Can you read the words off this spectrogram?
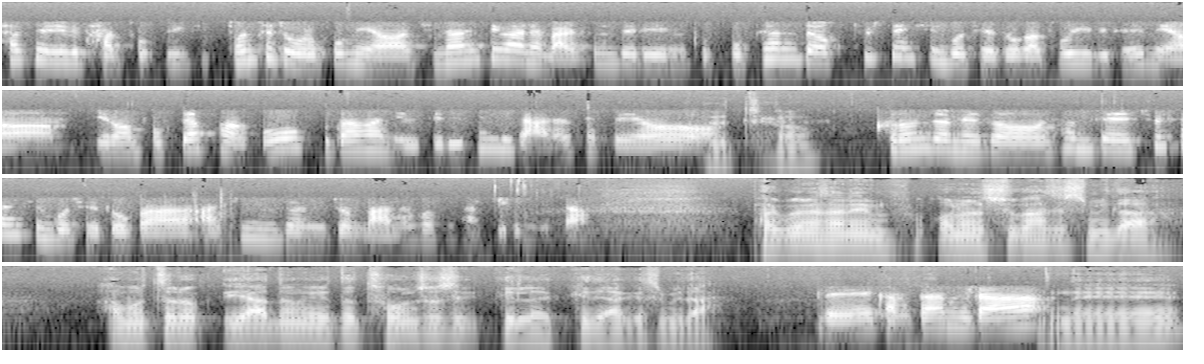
사실 이게 다 도- 이- 전체적으로 보면 지난 시간에 말씀드린 그 보편적 출생신고 제도가 도입이 되면 이런 복잡하고 부당한 일들이 생기지 않을 텐데요. 그렇죠. 그런 점에서 현재 출생신고 제도가 아쉬운 점이 좀 많은 것은 사실입니다. 박 변호사님 오늘 수고하셨습니다. 아무쪼록 이 아동에게도 좋은 소식을 기대하겠습니다. 네, 감사합니다. 네.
